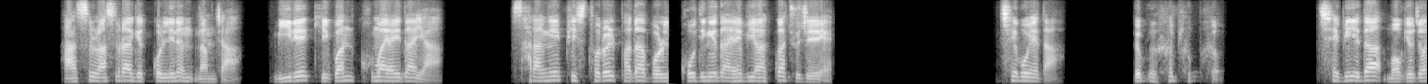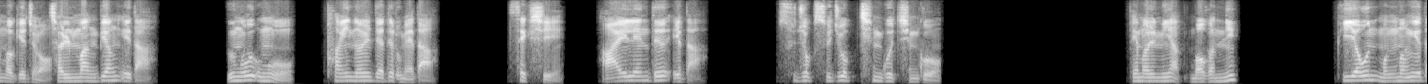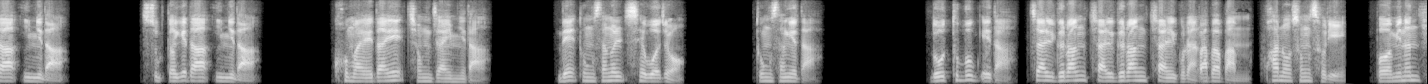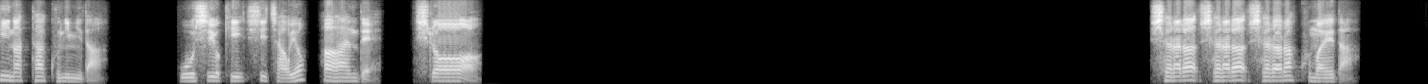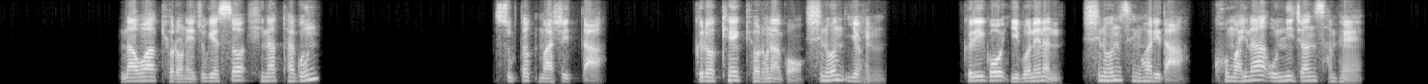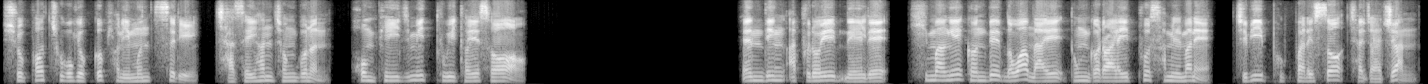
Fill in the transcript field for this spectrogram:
아슬아슬하게 꼴리는 남자. 미래기관 코마야이다야. 사랑의 피스톨을 받아볼 고딩에다 에비아과 주제에. 체보에다. 흡흡흡흡. 채비에다 먹여줘 먹여줘 절망병에다. 응우응우. 파이널 데드룸에다. 섹시. 아일랜드에다. 수줍 수줍 친구 친구. 배멀미약 먹었니? 귀여운 멍멍에다 입니다. 쑥떡에다 입니다. 코마에다의 정자입니다. 내 동상을 세워줘. 동상에다. 노트북에다 짤그랑 짤그랑 짤그랑 빠바밤 환호성 소리 범인은 히나타 군입니다. 오시오키 시자오요? 아 안돼. 싫어. 샤라라 샤라라 샤라라 쿠마에다. 나와 결혼해주겠어 히나타군? 쑥떡 맛있다. 그렇게 결혼하고 신혼여행. 그리고 이번에는 신혼생활이다. 코마히나 only전 3회. 슈퍼 초고교급 허니문 3. 자세한 정보는 홈페이지 및 트위터에서 엔딩 앞으로의 내일의 희망의 건배 너와 나의 동거 life 3일 만에 집이 폭발했어 짜자잔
